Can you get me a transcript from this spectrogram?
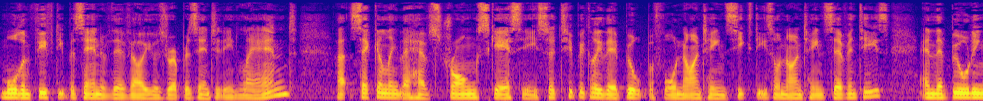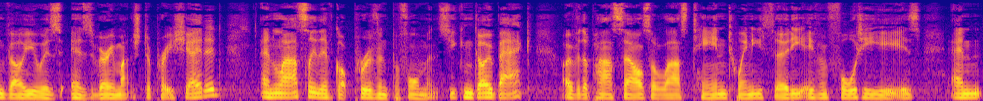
more than 50% of their value is represented in land. Uh, secondly, they have strong scarcity. So typically they're built before 1960s or 1970s and their building value is, is very much depreciated. And lastly, they've got proven performance. You can go back over the past sales of the last 10, 20, 30, even 40 years and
